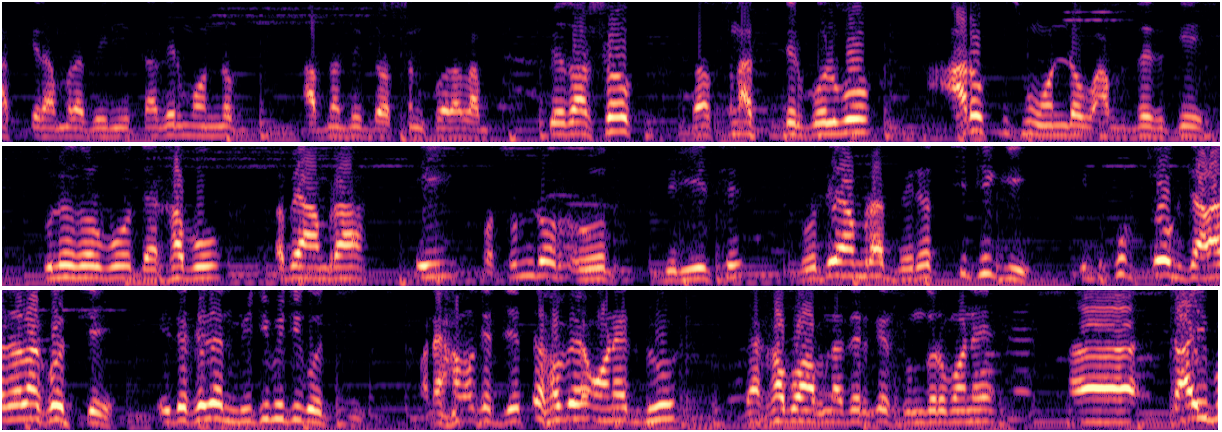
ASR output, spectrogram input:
আজকের আমরা বেরিয়ে তাদের মণ্ডপ আপনাদের দর্শন করালাম। প্রিয় দর্শক, দর্শনার্থীদের বলব, আরও কিছু মণ্ডপ আপনাদেরকে তুলে ধরবো, দেখাবো। তবে আমরা এই প্রচণ্ড রোদ বেরিয়েছে। রোদে আমরা বেরোচ্ছি ঠিকই, কিন্তু খুব চোখ জ্বালা জ্বালা করছে। এই দেখে যান, মিটিমিটি করছি। মানে আমাকে যেতে হবে অনেক দূর, দেখাবো আপনাদেরকে সুন্দরবনে। চাইব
